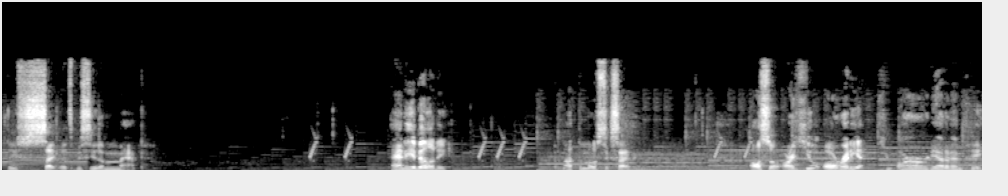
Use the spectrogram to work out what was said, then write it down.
At least sight lets me see the map. Handy ability, but not the most exciting. Also, are you already... You are already out of MP.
